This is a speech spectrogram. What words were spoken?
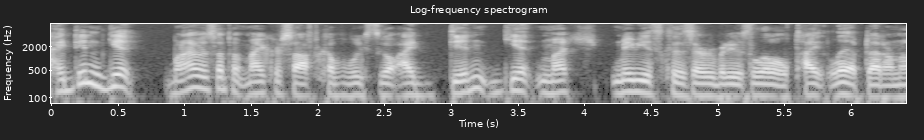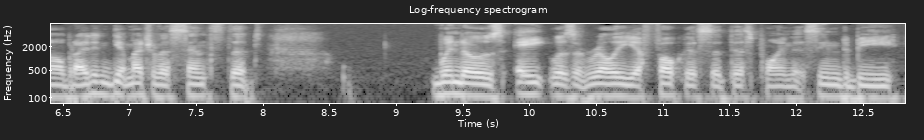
I didn't get when I was up at Microsoft a couple weeks ago. I didn't get much. Maybe it's because everybody was a little tight-lipped. I don't know, but I didn't get much of a sense that Windows 8 was really a focus at this point. It seemed to be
